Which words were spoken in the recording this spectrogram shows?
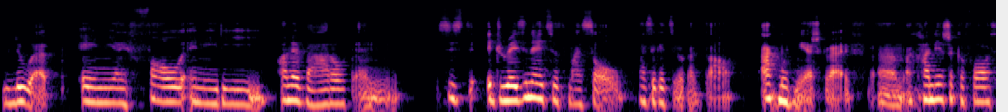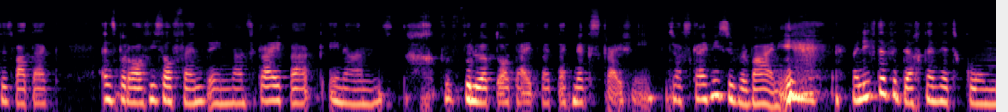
loop en jy val in hierdie ander wêreld in. Soos it resonates with my soul as ek dit sou kan sê. Ek moet meer skryf. Um, ek gaan deur sulke fases wat ek inspirasie sal vind en dan skryf ek en dan verloop daar tyd wat ek niks skryf nie. So ek skryf nie so verbaai nie. my liefde vir digkuns het kom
